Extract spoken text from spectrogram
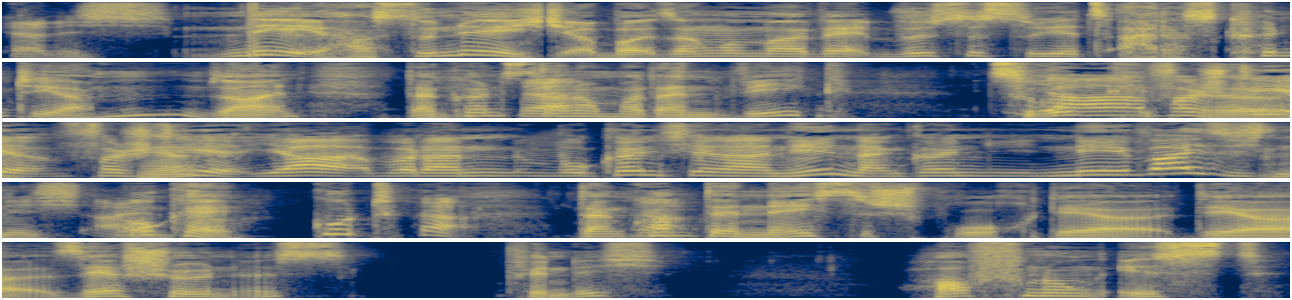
ehrlich. Nee, hast du nicht. Aber sagen wir mal, wer, wüsstest du jetzt, ah, das könnte ja hm sein, dann könntest du ja, ja nochmal deinen Weg zurück. Ja, verstehe, äh, verstehe. Ja? ja? aber dann, wo könnte ich denn dann hin? Dann können, nee, weiß ich nicht. Einfach. Okay, gut. Ja. Dann kommt der nächste Spruch, der, der sehr schön ist, finde ich. Hoffnung ist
